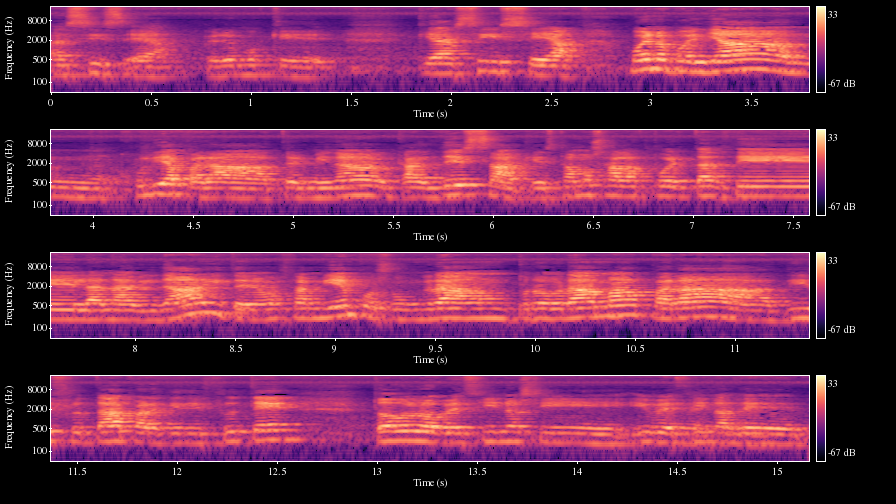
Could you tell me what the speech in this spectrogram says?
así sea, esperemos que, que, así sea. Bueno, pues ya, mm, Julia, para terminar, alcaldesa, que estamos a las puertas de la Navidad y tenemos también pues un gran programa para disfrutar, para que disfruten todos los vecinos y, vecinas de,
